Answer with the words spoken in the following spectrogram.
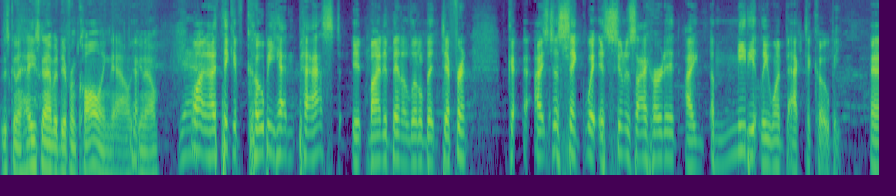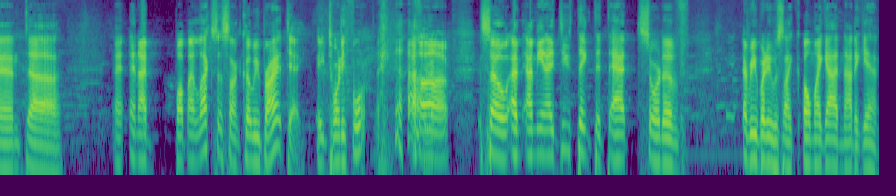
is going to he's going to have a different calling now. You know. yeah. Well, and I think if Kobe hadn't passed, it might have been a little bit different. i just think wait, as soon as I heard it, I immediately went back to Kobe, and uh, and, I bought my Lexus on Kobe Bryant Day, eight twenty four. uh, so I, I mean, I do think that that sort of everybody was like, "Oh my God, not again."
